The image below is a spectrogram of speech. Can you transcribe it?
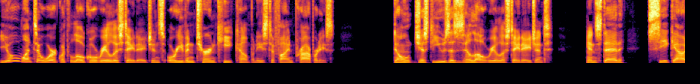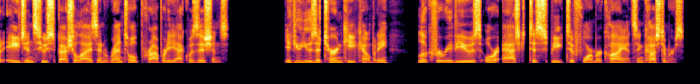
you'll want to work with local real estate agents or even turnkey companies to find properties. Don't just use a Zillow real estate agent. Instead, seek out agents who specialize in rental property acquisitions. If you use a turnkey company, look for reviews or ask to speak to former clients and customers.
